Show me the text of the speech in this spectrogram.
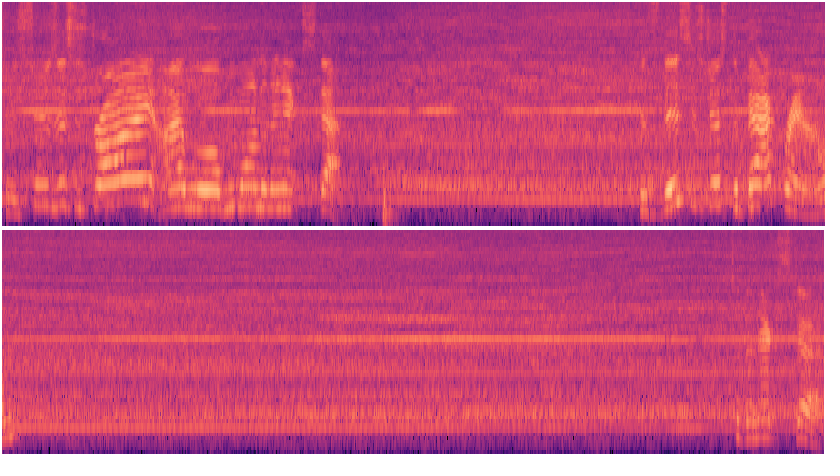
So as soon as this is dry, I will move on to the next step. Because this is just the background. To the next step.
